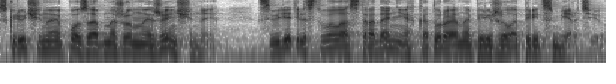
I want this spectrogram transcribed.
Скрюченная поза обнаженной женщины свидетельствовала о страданиях, которые она пережила перед смертью.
